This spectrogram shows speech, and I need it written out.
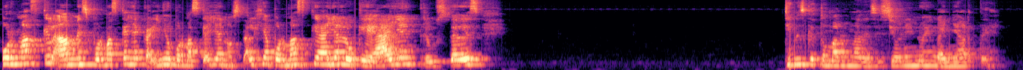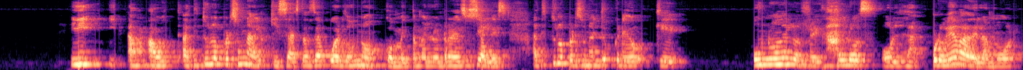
por más que la ames, por más que haya cariño, por más que haya nostalgia, por más que haya lo que haya entre ustedes, tienes que tomar una decisión y no engañarte. Y, a, título personal, quizá estás de acuerdo o no, coméntamelo en redes sociales, a título personal yo creo que uno de los regalos o la prueba del amor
